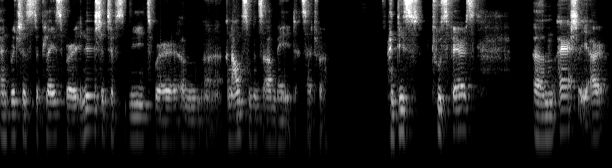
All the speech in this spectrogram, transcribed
and which is the place where initiatives meet, where um, uh, announcements are made, etc. And these two spheres um, actually are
